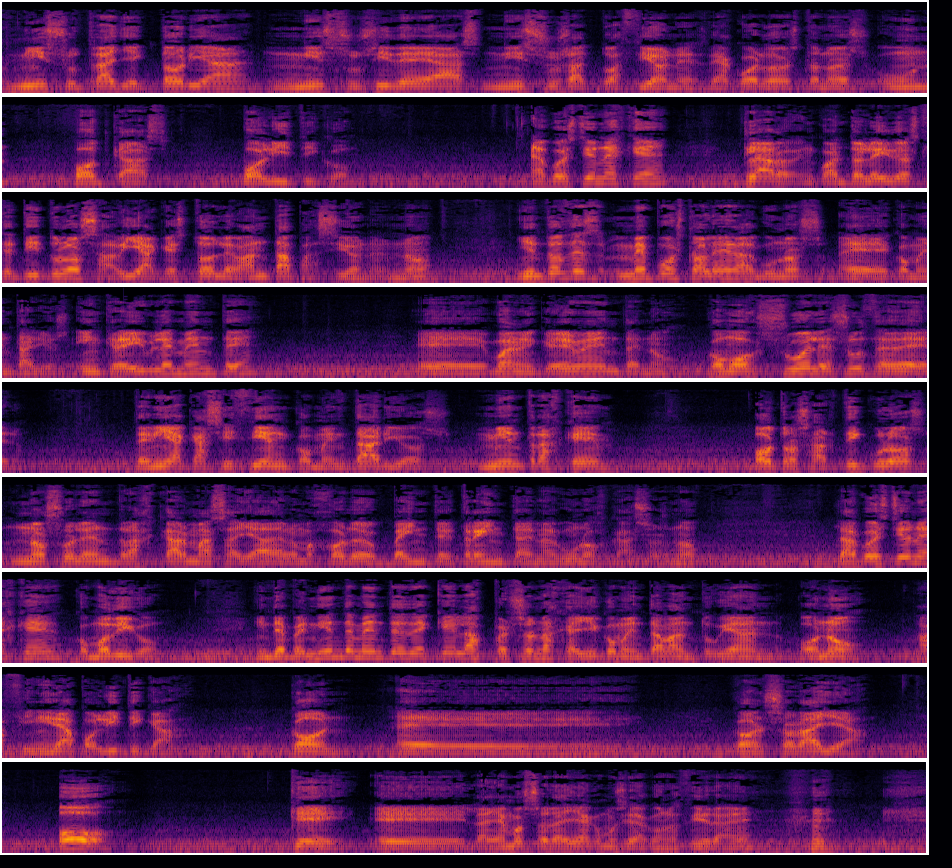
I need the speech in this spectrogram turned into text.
ni su trayectoria, ni sus ideas, ni sus actuaciones, ¿de acuerdo? Esto no es un podcast político. La cuestión es que, claro, en cuanto he leído este título sabía que esto levanta pasiones, ¿no? Y entonces me he puesto a leer algunos eh, comentarios. Increíblemente, eh, bueno, increíblemente no, como suele suceder, tenía casi 100 comentarios, mientras que otros artículos no suelen rascar más allá de lo mejor de los 20, 30 en algunos casos, ¿no? La cuestión es que, como digo, independientemente de que las personas que allí comentaban tuvieran o no afinidad política con, eh, con Soraya, o que eh, la llamo Soraya como si la conociera, ¿eh?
